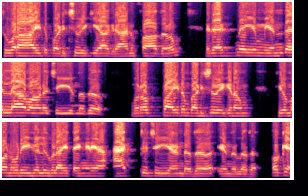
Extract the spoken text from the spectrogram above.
ഷുവറായിട്ട് പഠിച്ചു വെക്കുക ഗ്രാൻഡ് ഫാദറും രത്നയും എന്തെല്ലാമാണ് ചെയ്യുന്നത്? ഉറപ്പായിട്ടും പഠിച്ചു വെക്കണം ഹ്യൂമൻ ഹുറികലുകളായിട്ട് എങ്ങനെയാ ആക്ട് ചെയ്യേണ്ടത് എന്നുള്ളത്. ഓക്കെ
